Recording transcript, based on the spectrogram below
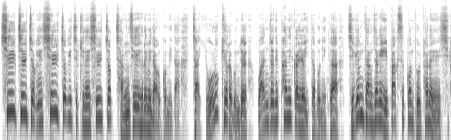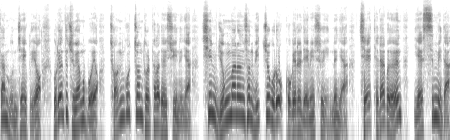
실질적인 실적이 찍히는 실적 장세의 흐름이 나올 겁니다. 자, 요렇게 여러분들 완전히 판이 깔려 있다 보니까 지금 당장의 이 박스권 돌파는 시간 문제이고요. 우리한테 중요한 건 뭐예요? 전고점 돌파가 될 수 있느냐? 16만 원선 위쪽으로 고개를 내밀 수 있 느냐? 제 대답은 예스입니다.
